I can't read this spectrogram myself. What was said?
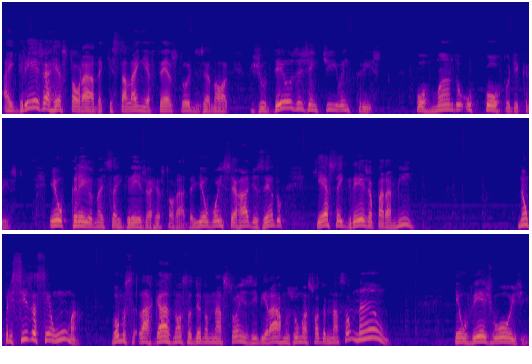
a igreja restaurada, que está lá em Efésios 2,19, judeus e gentios em Cristo, formando o corpo de Cristo. Eu creio nessa igreja restaurada e eu vou encerrar dizendo que essa igreja, para mim, não precisa ser uma. Vamos largar as nossas denominações e virarmos uma só denominação? Não! Eu vejo hoje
